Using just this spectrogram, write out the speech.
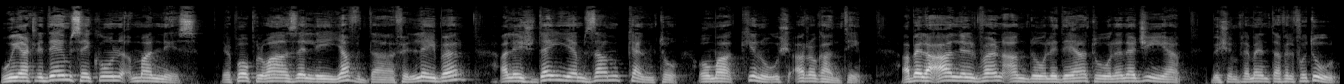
U jgħid li dejjem se jkun man-nies. Il-poplu għażel li jafda fil-Labour għaliex dejjem żamm kelmtu u ma kienux arroganti. Abela qal li l-Gvern għandu l-ideat u l-enerġija biex jimplementa fil-futur,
